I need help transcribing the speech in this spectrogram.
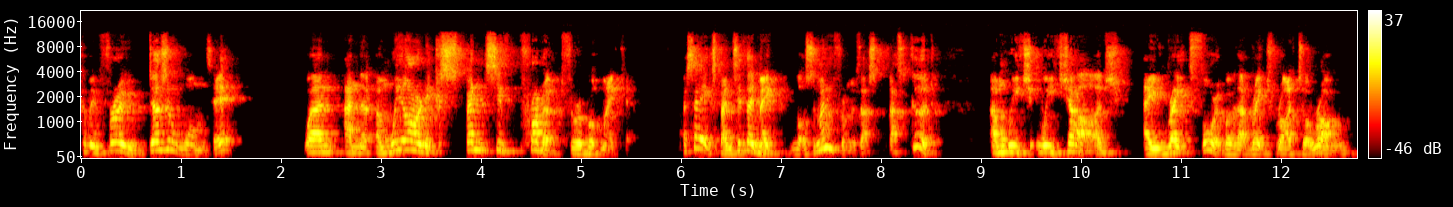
coming through doesn't want it, when and and we are an expensive product for a bookmaker. I say expensive; they make lots of money from us. That's that's good and we we charge a rate for it. Whether that rate's right or wrong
